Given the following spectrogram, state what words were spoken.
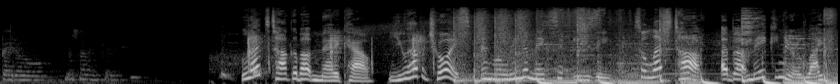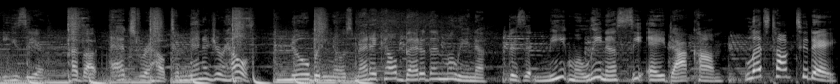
pero no saben qué decir? Let's talk about MediCal. You have a choice, and Molina makes it easy. So let's talk about making your life easier, about extra help to manage your health. Nobody knows MediCal better than Molina. Visit meetmolinaca.com. Let's talk today.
